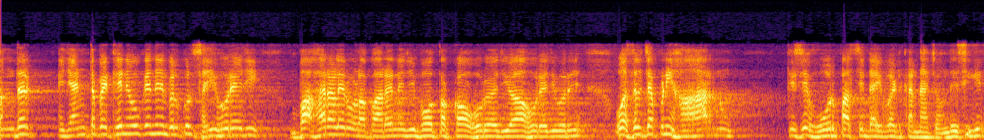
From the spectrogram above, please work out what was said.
ਅੰਦਰ ਏਜੰਟ ਬੈਠੇ ਨੇ, ਉਹ ਕਹਿੰਦੇ ਨੇ ਬਿਲਕੁਲ ਸਹੀ ਹੋ ਰਿਹਾ ਜੀ, ਬਾਹਰ ਵਾਲੇ ਰੋਲਾ ਪਾ ਰਹੇ ਨੇ ਜੀ, ਬਹੁਤ ਧੱਕਾ ਹੋ ਰਿਹਾ ਜੀ ਆ ਹੋ ਰਿਹਾ ਜੀ ਹੋ ਰਿਹਾ ਜੀ। ਉਹ ਅਸਲ 'ਚ ਆਪਣੀ ਹਾਰ ਨੂੰ ਕਿਸੇ ਹੋਰ ਪਾਸੇ ਡਾਈਵਰਟ ਕਰਨਾ ਚਾਹੁੰਦੇ ਸੀਗੇ,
